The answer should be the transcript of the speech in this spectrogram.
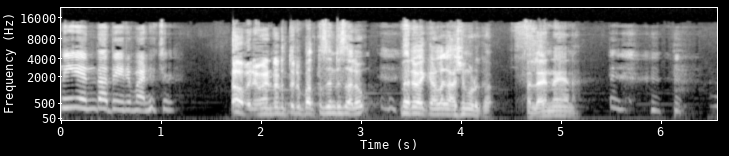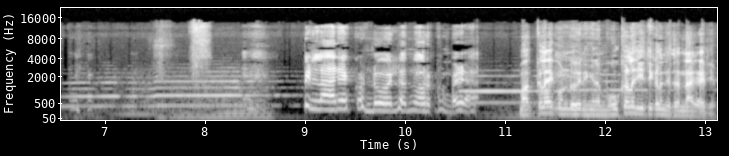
നീ എന്താ തീരുമാനിച്ചു? അവന് വേണ്ടടുത്തൊരു പത്ത് സെന്റ് സ്ഥലവും വരെ വയ്ക്കാനുള്ള കാശും കൊടുക്കാം. അല്ല എന്നെ ഞാനാ? പിള്ളാരെ കൊണ്ടുപോയില്ലെന്ന് ഓർക്കുമ്പോഴാ. മക്കളെ കൊണ്ടുപോയി ഇങ്ങനെ മൂക്കളെ ചീറ്റി കളഞ്ഞിട്ട് എന്നാ കാര്യം?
